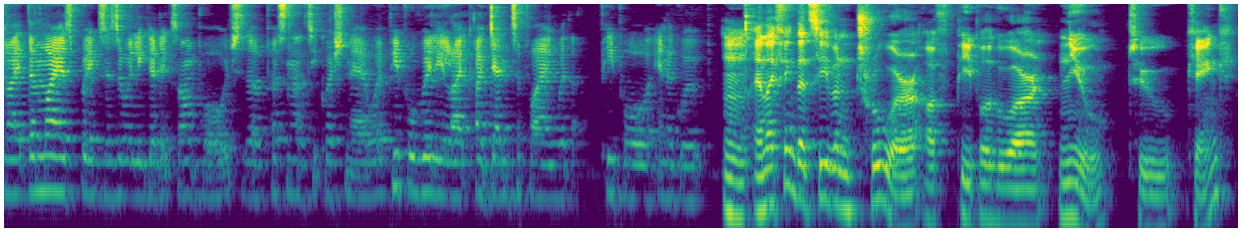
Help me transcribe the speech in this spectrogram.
Like the Myers Briggs is a really good example, which is a personality questionnaire where people really like identifying with people in a group. Mm, and I think that's even truer of people who are new to kink.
